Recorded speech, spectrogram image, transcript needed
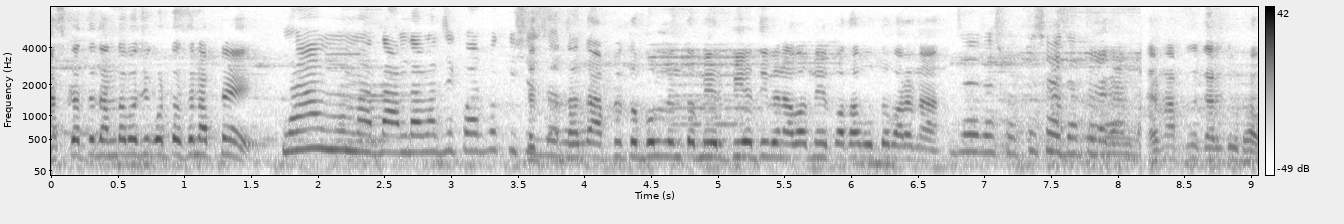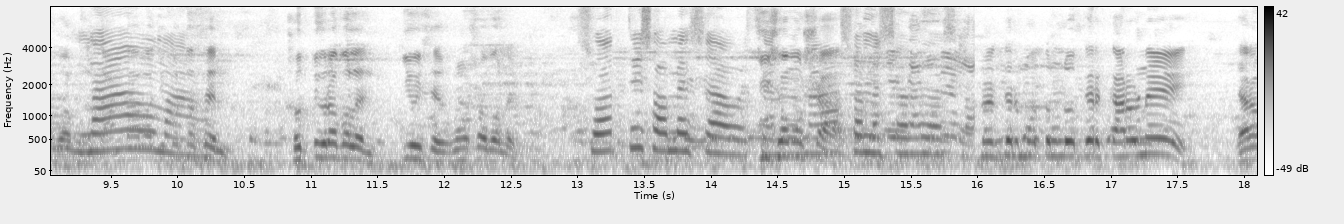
আজকে তো করতেছেন আপনি? না মামা দান্দামাজি করব কিসের দাদা আপনি তো বললেন তো মেয়ের বিয়ে দিবেন আবার মেয়ে কথা বলতে পারে না। যেটা সত্যি সেটা তো এখন আপনাদের গাড়িতে উঠাবো না, করতেছেন। সত্যি করে বলেন কি হয়েছে সমস্যা বলেন। সত্যি সমস্যা কি সমস্যা? সমস্যা আপনাদের মতন লোকের কারণে যারা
